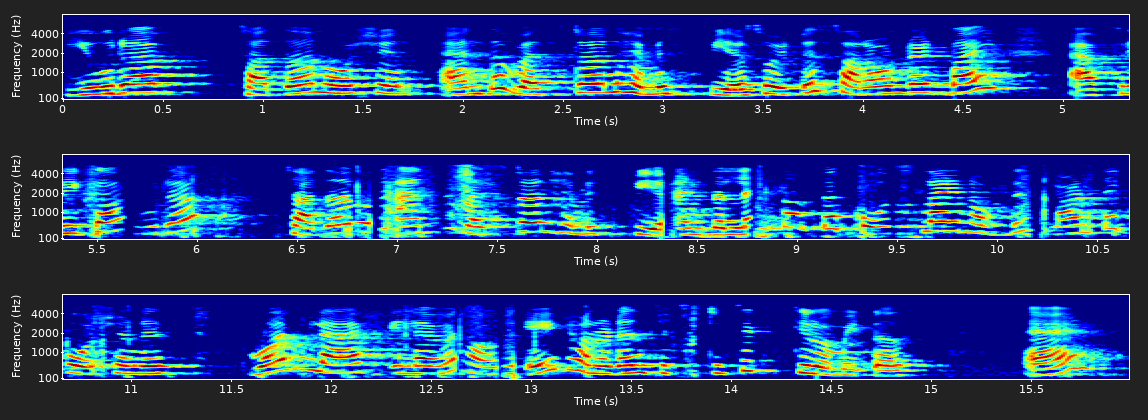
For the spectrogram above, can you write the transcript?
Europe, Southern Ocean and the Western Hemisphere. So it is surrounded by Africa, Europe southern and the western hemisphere and the length of the coastline of this Atlantic Ocean is 1,11,866 kilometers and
